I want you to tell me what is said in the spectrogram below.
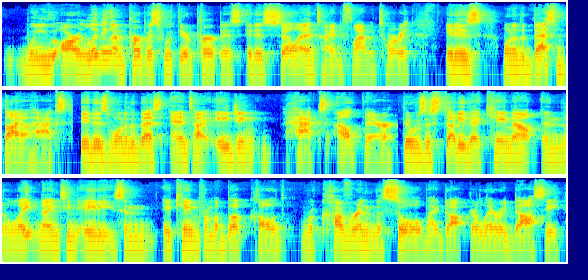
when you are living on purpose with your purpose, it is so anti inflammatory. It is one of the best biohacks. It is one of the best anti aging hacks out there. There was a study that came out in the late 1980s, and it came from a book called Recovering the Soul by Dr. Larry Dossey,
